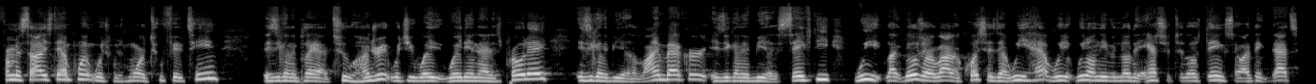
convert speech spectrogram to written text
from a size standpoint, which was more 215? Is he going to play at 200, which he weighed, weighed in at his pro day? Is he going to be a linebacker? Is he going to be a safety? We like those are a lot of questions that we have. We, we don't even know the answer to those things. So I think that's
